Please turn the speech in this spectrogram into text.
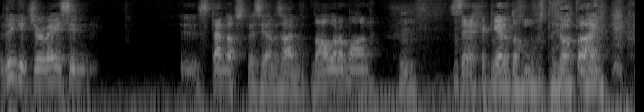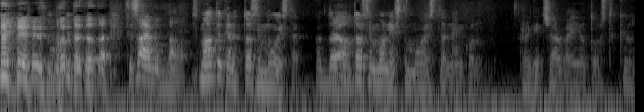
Ricky Gervaisin stand-up-spesiaali sai mut nauramaan. Se ehkä kertoo musta jotain, mutta tota, se sai mut nauramaan. Mä oon tykännyt tosi muista, to, tosi monista muista niin kuin Ricky Gervais jutuista kyllä.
